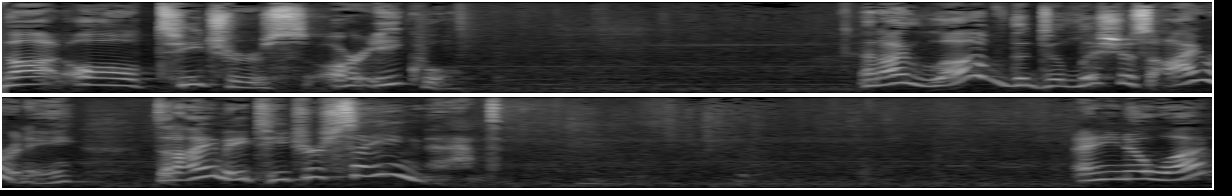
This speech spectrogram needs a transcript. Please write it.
Not all teachers are equal. And I love the delicious irony that I am a teacher saying that. And you know what?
